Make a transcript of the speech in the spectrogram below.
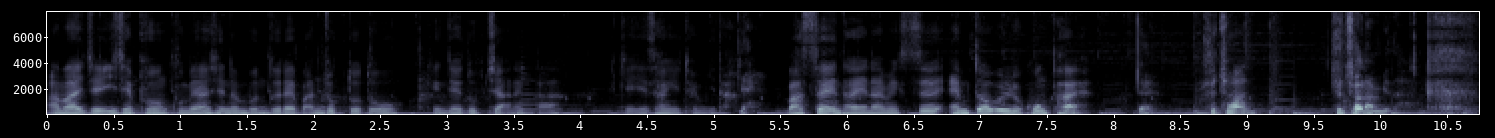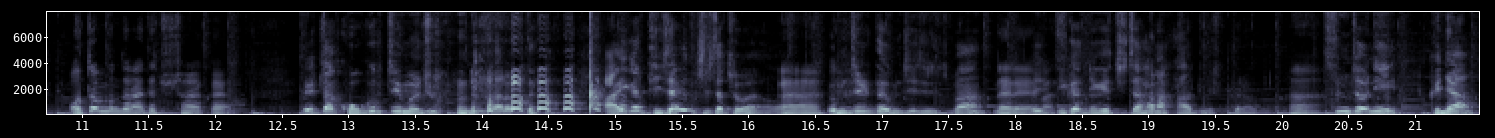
아마 이제 이 제품 구매하시는 분들의 만족도도 굉장히 높지 않을까 이렇게 예상이 됩니다. 네. Master and Dynamics MW08 네. 추천 추천합니다. 어떤 분들한테 추천할까요? 일단 고급짐을 좋아하는 사람들. 아, 이거 디자인 진짜 좋아요. 아. 음질도 음질이지만 네네, 이- 맞습니다. 이거 이게 진짜 하나 가지고 싶더라고. 아. 순전히 그냥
